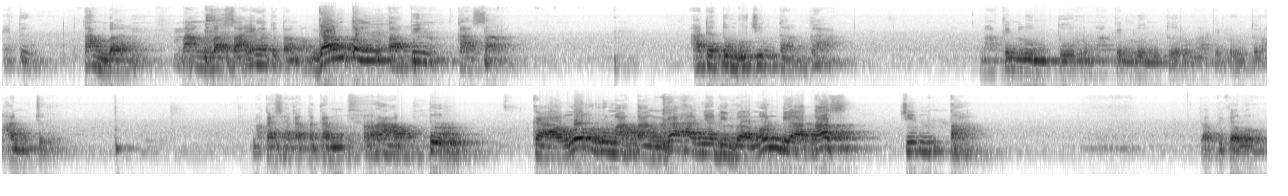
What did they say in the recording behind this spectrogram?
Itu tambah tambah sayang itu tambah ganteng tapi kasar. Ada tumbuh cinta enggak? Makin luntur, makin luntur, makin luntur, hancur. Maka saya katakan rapuh. Kalau rumah tangga hanya dibangun di atas cinta. Tapi kalau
